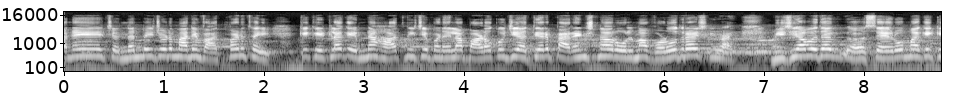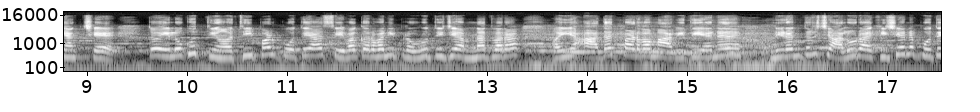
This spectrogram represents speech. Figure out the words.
અને ચંદનભાઈ જોડે માને વાત પણ થઈ કે કેટલાક એમના હાથ નીચે ભણેલા બાળકો જે અત્યારે પેરેન્ટ્સના રોલમાં વડોદરા સિવાય બીજા બધા શહેરોમાં કે ક્યાંક છે, તો એ લોકો ત્યાંથી પણ પોતે આ સેવા કરવાની પ્રવૃત્તિ જે એમના દ્વારા અહીંયા આદત પાડવામાં આવી હતી એને નિરંતર ચાલુ રાખી છે અને પોતે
